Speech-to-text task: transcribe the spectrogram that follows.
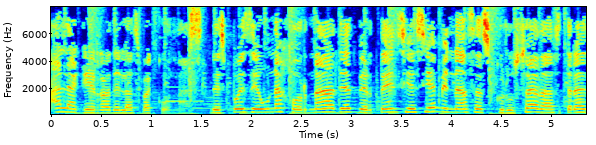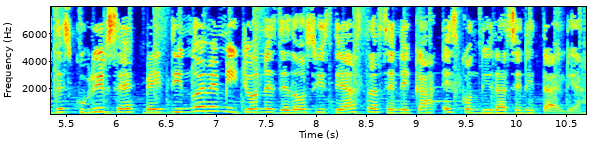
a la guerra de las vacunas, después de una jornada de advertencias y amenazas cruzadas tras descubrirse 29 millones de dosis de AstraZeneca escondidas en Italia.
